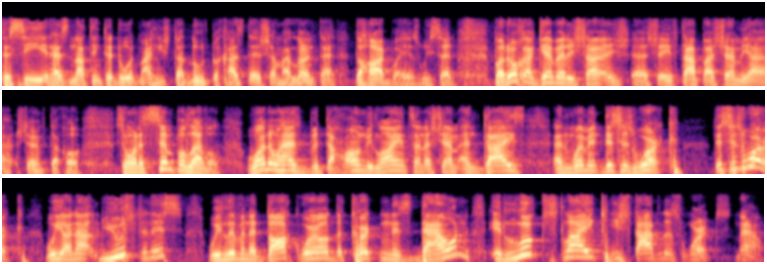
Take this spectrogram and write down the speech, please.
to see it has nothing to do with my hishtadlut. Hashem, I learned that the hard way, as we said. Baruch So on a simple level, one who has bitachon, reliance on Hashem, and guys and women, this is work. This is work. We are not used to this. We live in a dark world. The curtain is down. It looks like Hishtadlis works. Now,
